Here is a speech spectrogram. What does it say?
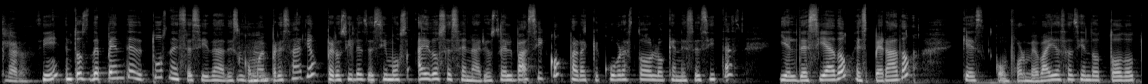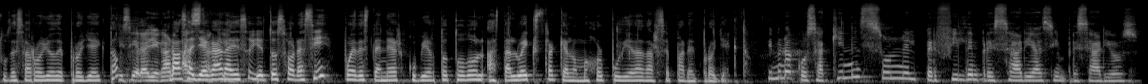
Claro. ¿sí? Entonces depende de tus necesidades como empresario, pero sí les decimos, hay dos escenarios, el básico para que cubras todo lo que necesitas y el deseado, esperado, que es conforme vayas haciendo todo tu desarrollo de proyecto, Quisiera llegar vas a llegar a eso y entonces ahora sí puedes tener cubierto todo, hasta lo extra que a lo mejor pudiera darse para el proyecto. Dime una cosa, ¿quiénes son el perfil de empresarias y empresarios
